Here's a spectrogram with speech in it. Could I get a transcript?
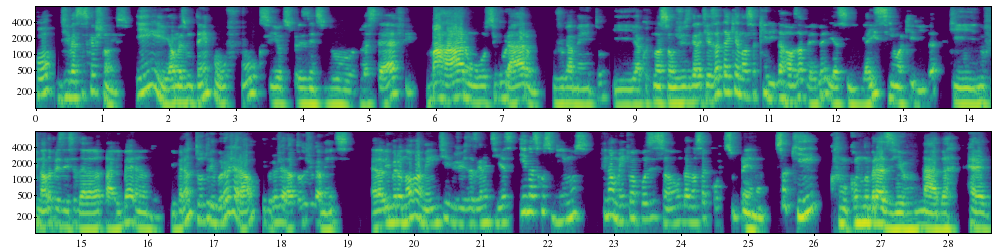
por diversas questões. E, ao mesmo tempo, o Fux e outros presidentes do, do STF barraram ou seguraram o julgamento e a continuação do juiz garantias até que a nossa querida Rosa Weber, e assim, e aí sim uma querida, que no final da presidência dela ela está liberando, liberando tudo, liberou geral, liberou geral todos os julgamentos, ela liberou novamente o juiz das garantias e nós conseguimos finalmente uma posição da nossa Corte Suprema. Só que, como no Brasil nada é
